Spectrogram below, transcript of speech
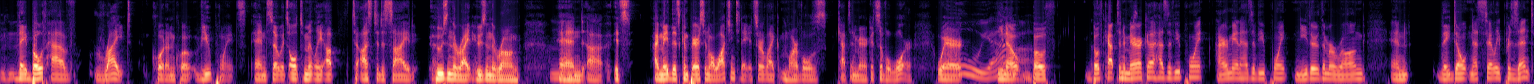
Mhm. They both have right quote unquote viewpoints, and so it's ultimately up to us to decide who's in the right, who's in the wrong, Mhm. and uh, it's I made this comparison while watching today. It's sort of like Marvel's Captain America: Civil War, where oh, yeah. you know both That's both Captain. America has a viewpoint, Iron Man has a viewpoint. Neither of them are wrong, and they don't necessarily present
